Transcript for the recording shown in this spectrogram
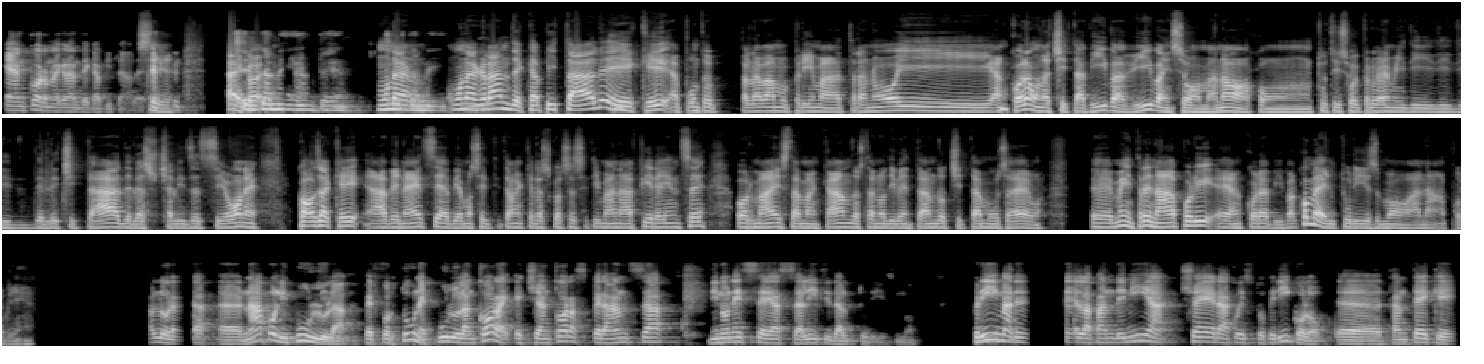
è ancora una grande capitale. sì. Ecco, Certamente, una, certamente. una grande capitale che appunto parlavamo prima tra noi, ancora una città viva, viva insomma, no? Con tutti i suoi problemi di, di- di- delle città, della socializzazione, cosa che a Venezia, abbiamo sentito anche la scorsa settimana a Firenze, ormai sta mancando, stanno diventando città museo. Eh, mentre Napoli è ancora viva. Com'è il turismo a Napoli? Allora, eh, Napoli pullula, per fortuna, e pullula ancora e c'è ancora speranza di non essere assaliti dal turismo. Prima de- della pandemia c'era questo pericolo, eh, tant'è che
